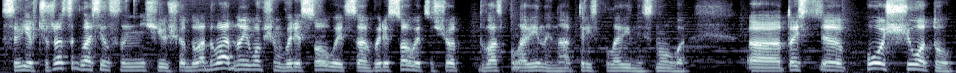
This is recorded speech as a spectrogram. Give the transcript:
Свирч уже согласился на ничью, еще 2-2. Ну и, в общем, вырисовывается, вырисовывается счет 2,5 на 3,5 снова. Э, То есть э, по счету,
